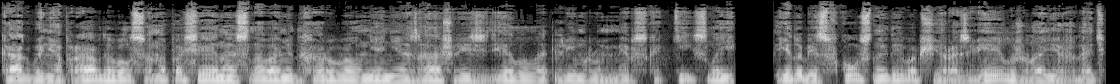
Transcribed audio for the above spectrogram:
как бы ни оправдывался, но посеянное словами Дхару волнение за Ашри сделало Лимру мерзко кислой, еду безвкусной, да и вообще развеяло желание ждать,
